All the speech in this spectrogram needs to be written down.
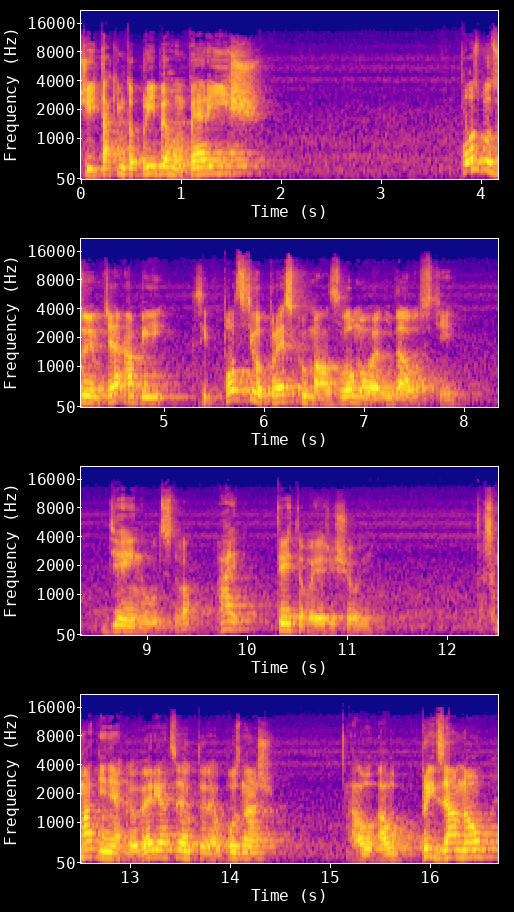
či takýmto príbehom veríš, pozbudzujem ťa, aby si poctivo preskúmal zlomové udalosti dejín ľudstva. Aj tieto o Ježišovi. Schmatni nejakého veriaceho, ktorého poznáš, alebo, alebo príď za mnou.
